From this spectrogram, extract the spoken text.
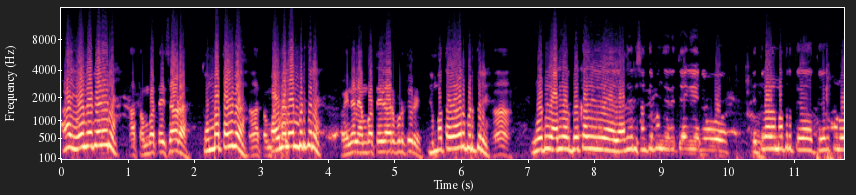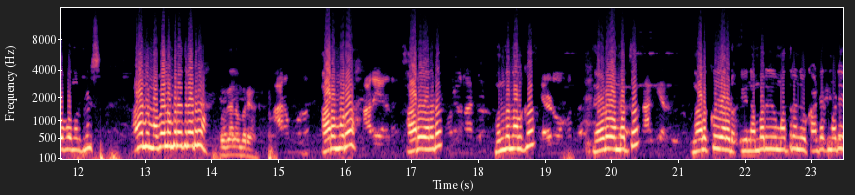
ಅಣ್ಣ ಏನ್ ರೇಟ್ ಹೇಳಿರಿ? ಹಾ ತೊಂಬತ್ತೈದು ಸಾವಿರ. ತೊಂಬತ್ತೈದು? ಹಾ ಫೈನಲ್ ಏನ್ ಬಿಡ್ತೀರಿ? ಫೈನಲ್ ಎಂಬತ್ತೈದು ಸಾವಿರ ಬಿಡ್ತೀವ್ರಿ. ಎಂಬತ್ತೈದು ಸಾವಿರ ಬಿಡ್ತೀರಿ? ಹಾ. ಯಾರ್ಯಾರು ಯಾರಿಗಾರು ಬೇಕಾದ್ರೆ ಯಾದಗಿರಿ ಸಂತೆ ಬಂದು ಈ ರೀತಿಯಾಗಿ ನೀವು ಎತ್ತುಗಳನ್ನ ಮಾತ್ರ ತೆಗೆದುಕೊಂಡು ಹೋಗ್ಬೋದು ನೋಡಿ ಫ್ರೆಂಡ್ಸ್ ಅಣ್ಣ ನಿಮ್ಮ ಮೊಬೈಲ್ ನಂಬರ್ ಐತ್ರಿ ಹೇಳ್ರಿ. ಮೊಬೈಲ್ ನಂಬರ್ ಆರು ಮೂರು ಆರು ಎರಡು ಒಂದು ನಾಲ್ಕು ಎರಡು ಒಂಬತ್ತು ನಾಲ್ಕು ಎರಡು. ಈ ನಂಬರ್ ಮಾತ್ರ ನೀವು ಕಾಂಟ್ಯಾಕ್ಟ್ ಮಾಡಿ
